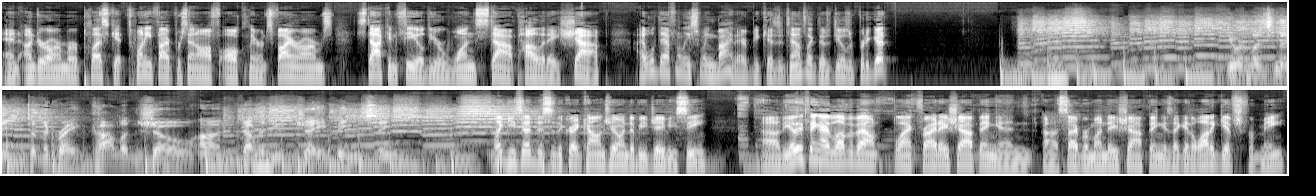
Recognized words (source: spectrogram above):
and Under Armour. Plus, get 25% off all clearance firearms. Stock and Field, your one stop holiday shop. I will definitely swing by there because it sounds like those deals are pretty good. You're listening to the Craig Collins Show on WJBC. Like you said, this is the Craig Collins Show on WJBC. Uh, the other thing I love about Black Friday shopping and uh, Cyber Monday shopping is I get a lot of gifts from me.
